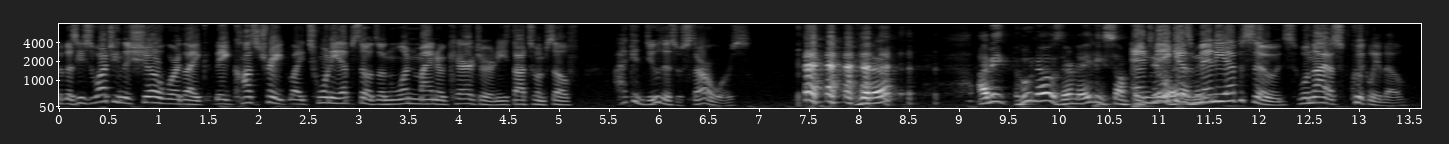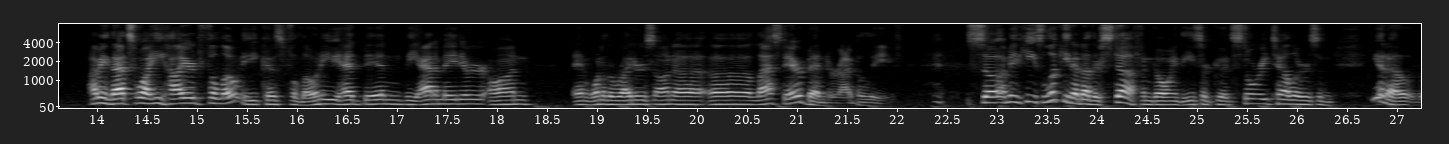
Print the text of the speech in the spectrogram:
because he's watching the show where like they concentrate like 20 episodes on one minor character, and he thought to himself, "I can do this with Star Wars You know? I mean, who knows? There may be something and to make it. as I mean- many episodes." Well, not as quickly though. I mean, that's why he hired Filoni because Filoni had been the animator on and one of the writers on uh, uh, Last Airbender, I believe. So, I mean, he's looking at other stuff and going, these are good storytellers, and, you know,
